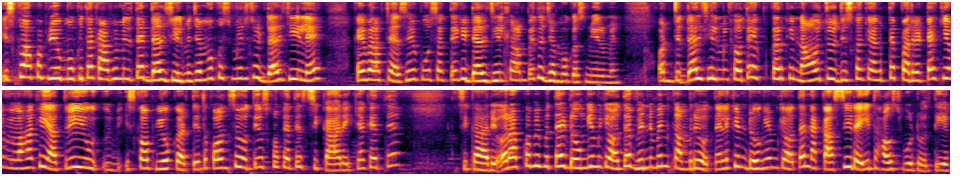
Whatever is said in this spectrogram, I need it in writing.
इसको आपका प्रयोग मुख्यतः काफ़ी मिलता है डल झील में। जम्मू कश्मीर जो डल झील है, कई बार आपसे ऐसे भी पूछ सकते हैं कि डल झील कहाँ पे तो जम्मू कश्मीर में। और डल झील में क्या होता है, एक प्रकार की नाव जो, जिसका क्या कहते हैं, पर्यटक या वहाँ के यात्री इसका उपयोग करते हैं। तो कौन से होते हैं, उसको कहते हैं शिकारे। क्या कहते हैं? शिकारे और आपको भी पता है, डोंगे में क्या होता है भिन्न भिन्न कमरे होते हैं, लेकिन डोंगे में क्या होता है नकाशी रहित हाउस बोट होती है।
